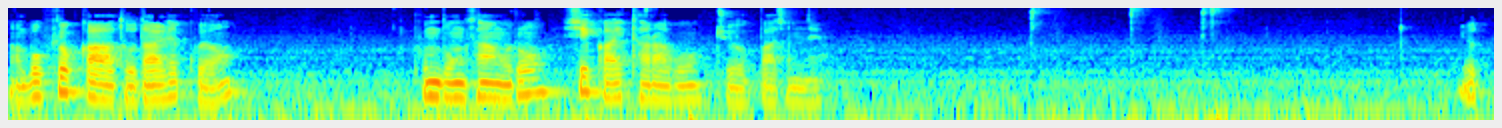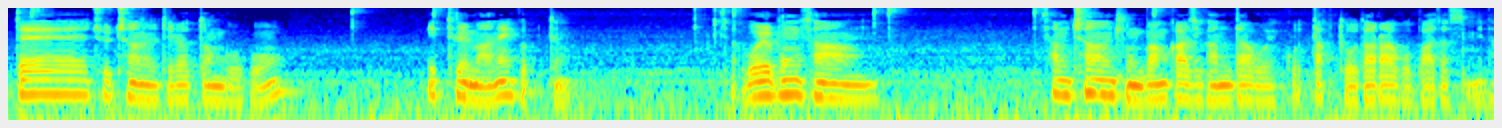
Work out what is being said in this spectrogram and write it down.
어, 목표가 도달했고요. 분봉상으로 시가 이탈하고 쭉 빠졌네요 요때 추천을 드렸던 거고 이틀 만에 급등. 자, 월봉상 3천원 중반까지 간다고 했고 딱 도달하고 빠졌습니다.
